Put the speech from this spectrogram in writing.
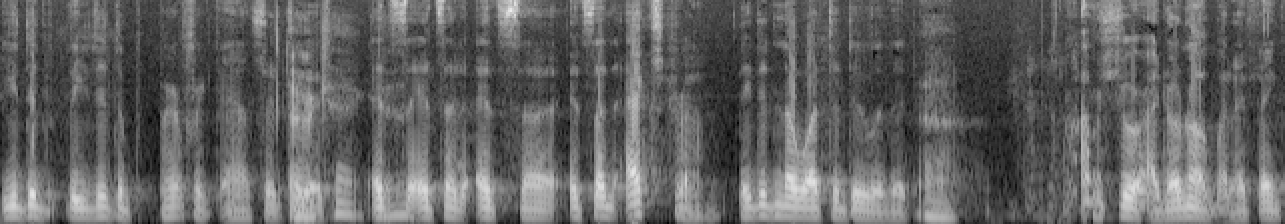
you did you did the perfect answer to okay, it. It's good. it's a it's a it's an extra. They didn't know what to do with it. Uh. I'm sure. I don't know, but I think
